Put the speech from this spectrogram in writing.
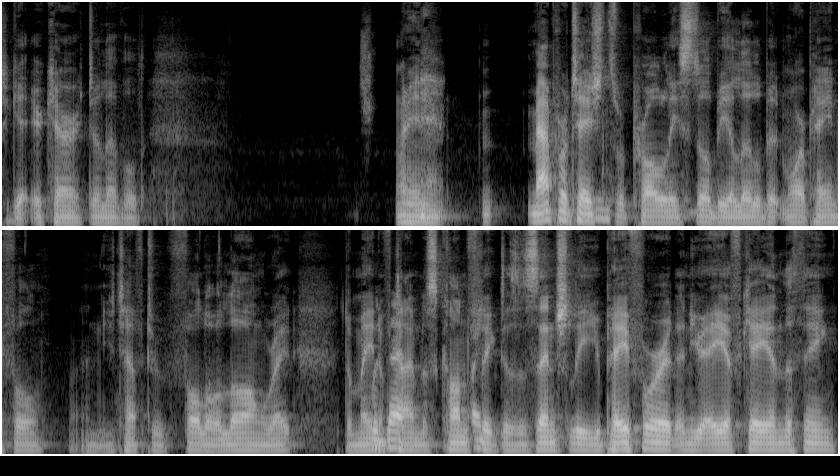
to get your character leveled. I mean, Yeah. map rotations would probably still be a little bit more painful, and you'd have to follow along, right? Domain Would of that- Timeless Conflict is essentially you pay for it and you AFK in the thing,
